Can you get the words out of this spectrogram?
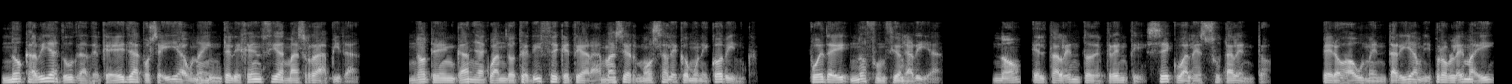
No cabía duda de que ella poseía una inteligencia más rápida. No te engaña cuando te dice que te hará más hermosa, le comunicó Vink. Puede y no funcionaría. No, el talento de Trenty sé cuál es su talento. Pero aumentaría mi problema y,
